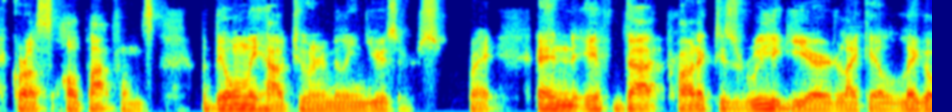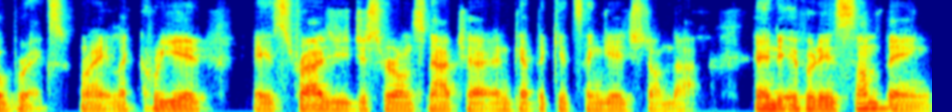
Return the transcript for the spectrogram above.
across all platforms, but they only have 200 million users, right? And if that product is really geared like a Lego bricks, right? Like create a strategy just around Snapchat and get the kids engaged on that. And if it is something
